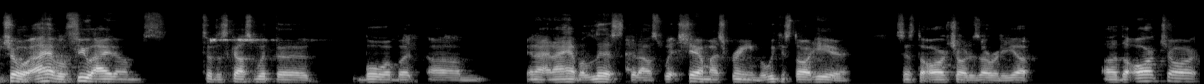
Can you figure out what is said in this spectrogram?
Sure, I have a few items to discuss with the board, but um, and I, and I have a list that I'll switch, share my screen, but we can start here since the org chart is already up. Uh, the org chart,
